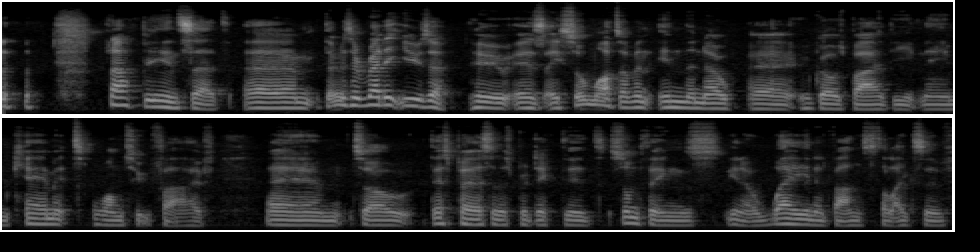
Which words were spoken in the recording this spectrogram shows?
that being said, um, there is a Reddit user who is a somewhat of an in the know uh, who goes by the name Kermit125. Um, so this person has predicted some things, you know, way in advance, the likes of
